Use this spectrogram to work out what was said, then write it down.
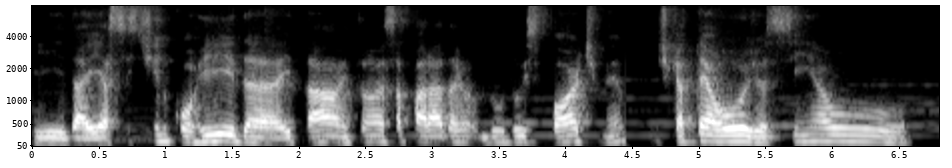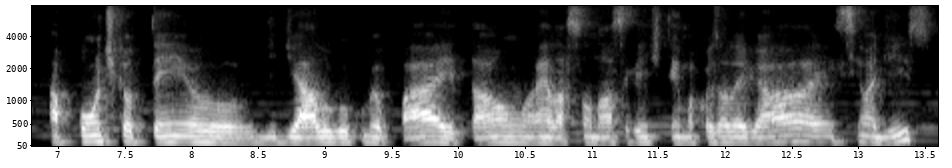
e daí assistindo corrida e tal. Então essa parada do, do esporte mesmo, acho que até hoje assim é o a ponte que eu tenho de diálogo com meu pai e tal, a relação nossa que a gente tem uma coisa legal é em cima disso.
